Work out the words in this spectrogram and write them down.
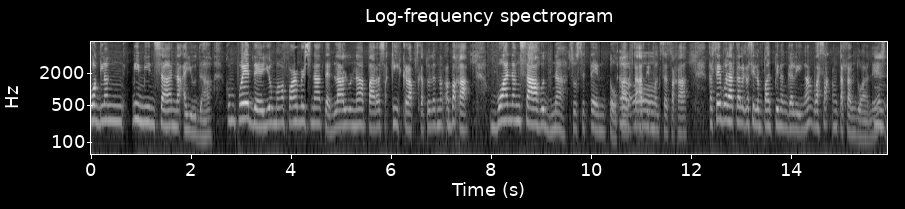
wag lang miminsa na ayuda. Kung pwede, yung mga farmers natin, lalo na para sa key crops katulad ng abaka, buwan ng sahod na, sustento para sa Oo. ating magsasaka. Kasi wala talaga silang pinanggalingan, wasak ang katanduanes.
